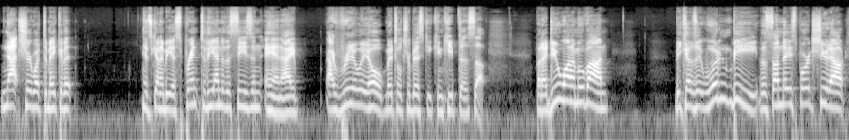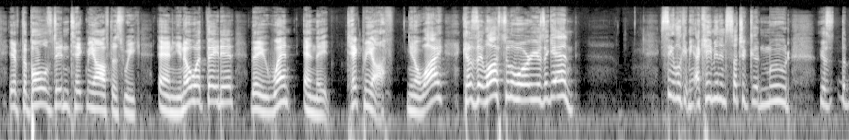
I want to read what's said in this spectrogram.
Not sure what to make of it. It's going to be a sprint to the end of the season, and I I really hope Mitchell Trubisky can keep this up. But I do want to move on because it wouldn't be the Sunday Sports Shootout if the Bulls didn't tick me off this week. And you know what they did? They went and they ticked me off. You know why? Because they lost to the Warriors again. See, look at me. I came in in such a good mood because the,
